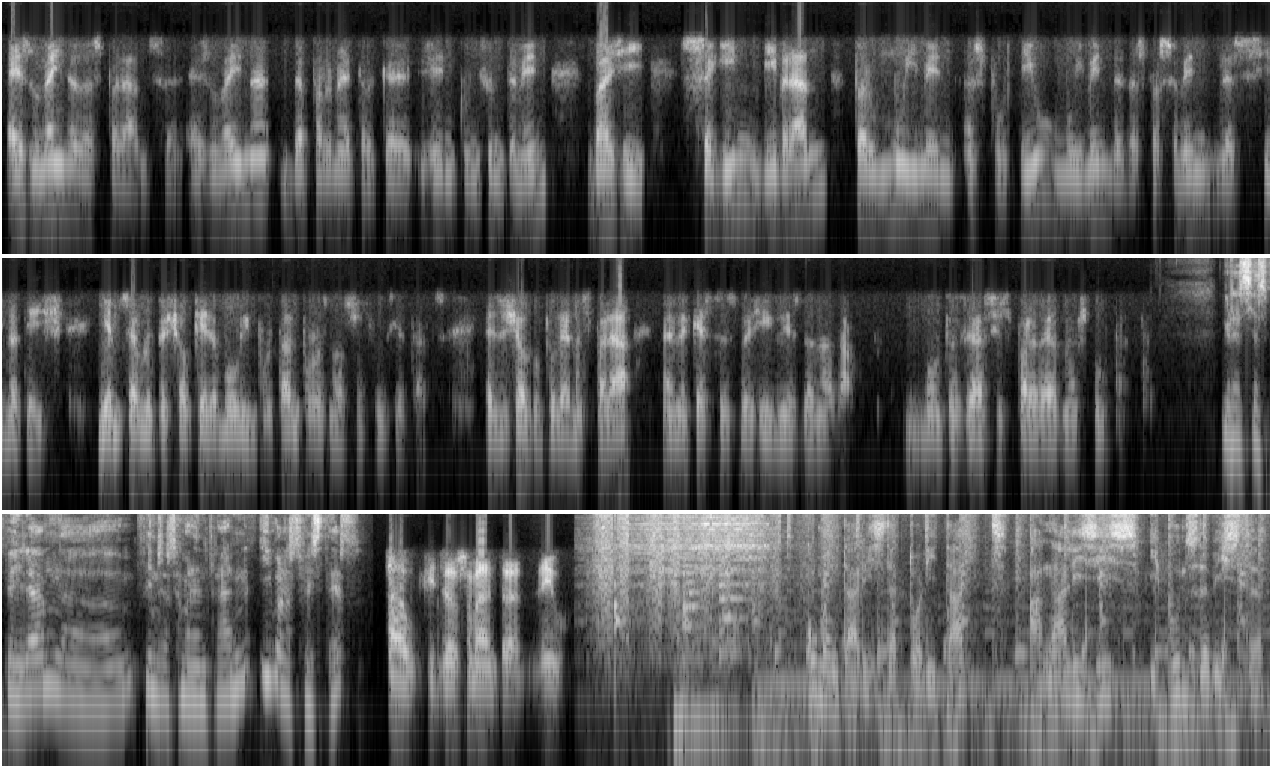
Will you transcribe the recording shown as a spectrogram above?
és una eina d'esperança, és una eina de permetre que gent conjuntament vagi seguint, vibrant per un moviment esportiu, un moviment de desplaçament de si mateix. I em sembla que això queda molt important per les nostres societats. És això que podem esperar en aquestes vigílies de Nadal. Moltes gràcies per haver-me escoltat. Gràcies, Pere. Uh, fins la setmana entrant i bones festes. Au, fins la setmana entrant. Adéu. Comentaris d'actualitat, anàlisis i punts de vista.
